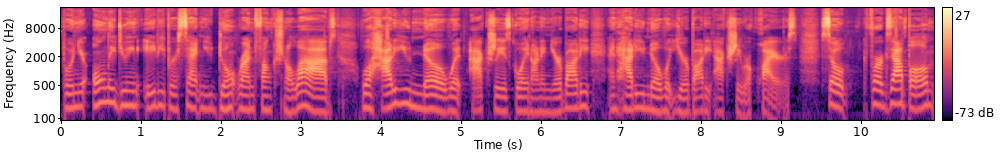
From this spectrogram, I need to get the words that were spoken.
But when you're only doing 80% and you don't run functional labs, well, how do you know what actually is going on in your body? And how do you know what your body actually requires? So, for example,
